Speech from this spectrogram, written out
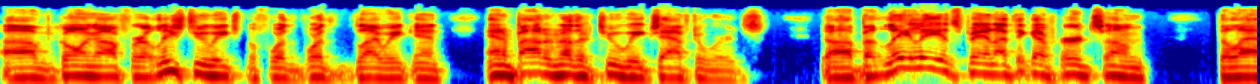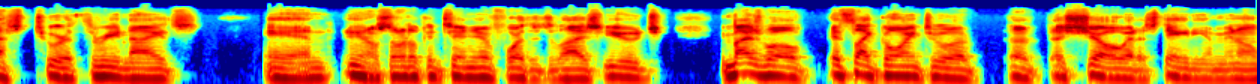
um, going off for at least two weeks before the Fourth of July weekend, and about another two weeks afterwards. Uh, but lately, it's been I think I've heard some the last two or three nights, and you know, so it'll continue. Fourth of July is huge. You might as well. It's like going to a, a, a show at a stadium, you know,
